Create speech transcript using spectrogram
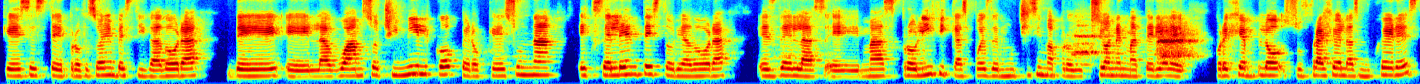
que es este, profesora investigadora de eh, la UAM Xochimilco, pero que es una excelente historiadora es de las eh, más prolíficas, pues de muchísima producción en materia de, por ejemplo, sufragio de las mujeres,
